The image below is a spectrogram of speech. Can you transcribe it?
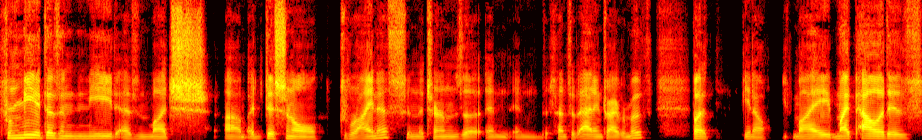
for me, it doesn't need as much um, additional dryness in the terms of, in in the sense of adding dry vermouth. But you know, my my palate is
